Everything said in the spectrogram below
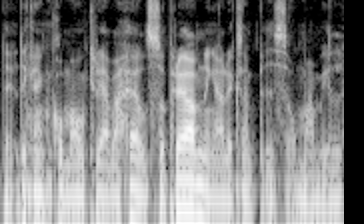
det, det kan komma att kräva hälsoprövningar exempelvis om man vill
